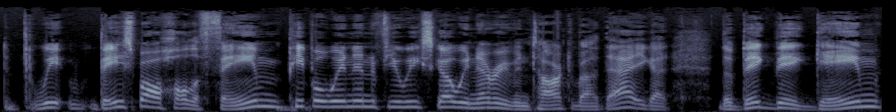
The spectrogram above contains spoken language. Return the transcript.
the we baseball Hall of Fame people went in a few weeks ago. We never even talked about that. You got the big big game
